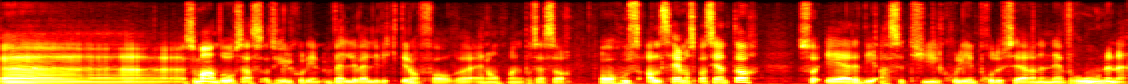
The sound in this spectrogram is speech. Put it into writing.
Eh, så med andre ord er acetylkolin veldig veldig viktig da, for enormt mange prosesser. Og hos Alzheimers pasienter så er det de acetylkolinproduserende nevronene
